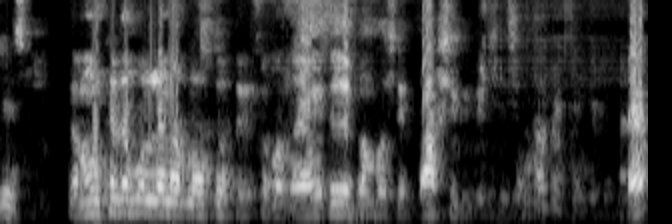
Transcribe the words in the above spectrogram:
জি মুখে তো বললেন আপনার চৌত্রিশশো আমি তো এরকম বলছি হ্যাঁ?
